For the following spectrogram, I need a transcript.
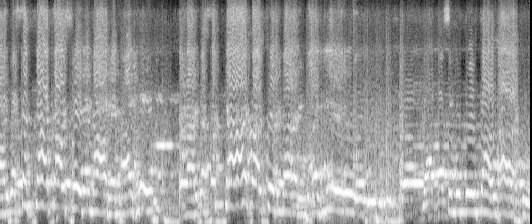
मार्ग सत्याचा सोडणार नाही मार्ग सत्याचा सोडणार नाही या समतेचा वाटू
